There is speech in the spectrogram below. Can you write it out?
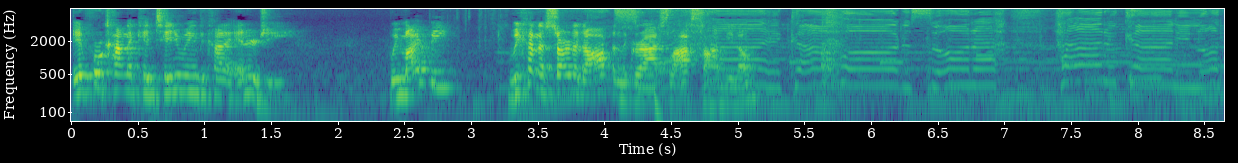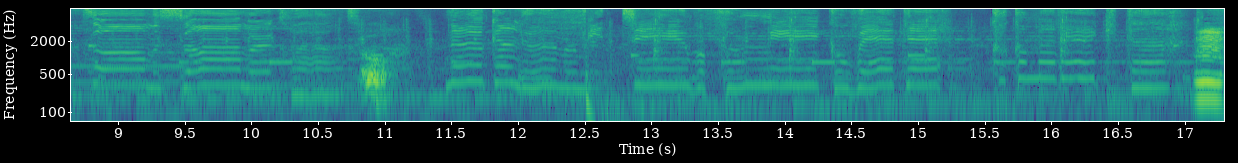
if we're kind of continuing the kind of energy. We might be. We kind of started off in the grass last time, you know? Ooh. Mm.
